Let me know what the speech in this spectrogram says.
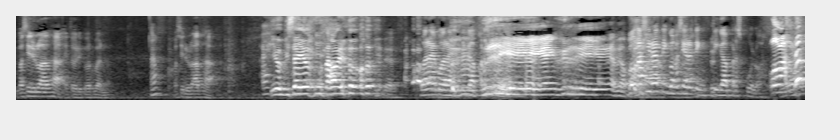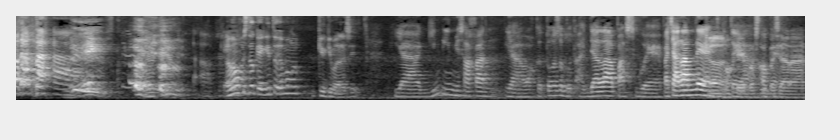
Pasti dulu adha itu di korban Hah? Pasti dulu adha Eh. Yuk bisa yuk, tahu yuk. gitu. boleh boleh tiga per Gurih, kayak gurih. Tapi apa? gue kasih rating gue kasih rating tiga per sepuluh Wah. Emang pas itu kayak gitu emang lu gimana sih? ya gini misalkan ya waktu itu sebut aja lah pas gue pacaran deh Ah, gitu Oke, ya pas Oke. pacaran.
